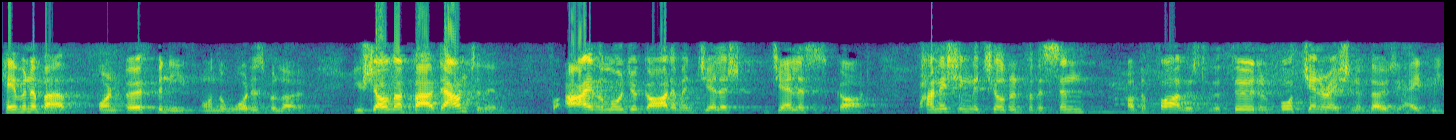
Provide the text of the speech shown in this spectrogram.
heaven above, or on earth beneath, or on the waters below. You shall not bow down to them, for I, the Lord your God, am a jealous, jealous God, punishing the children for the sin of the fathers to the third and fourth generation of those who hate me,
